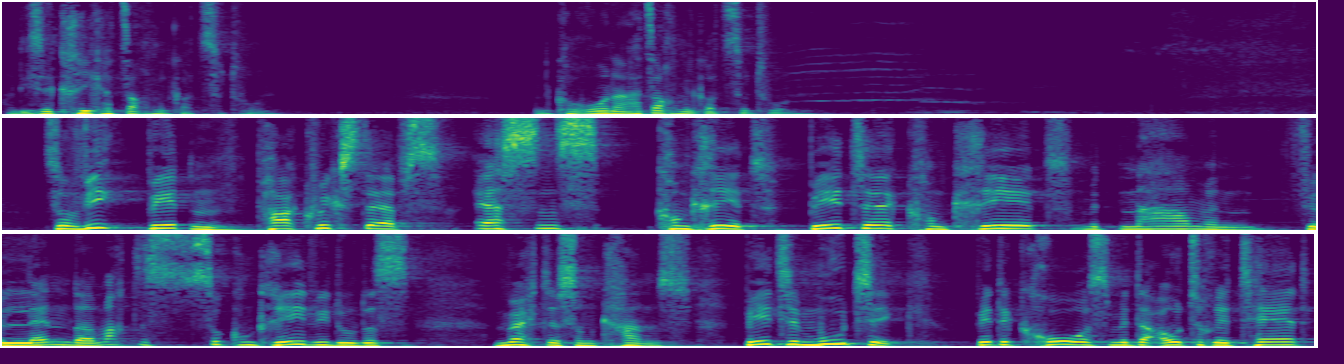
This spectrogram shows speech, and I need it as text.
Und dieser Krieg hat es auch mit Gott zu tun. Und Corona hat es auch mit Gott zu tun. So, wie beten? Ein paar Quick Steps. Erstens, konkret. Bete konkret mit Namen für Länder. Mach das so konkret, wie du das möchtest und kannst. Bete mutig. Bete groß mit der Autorität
